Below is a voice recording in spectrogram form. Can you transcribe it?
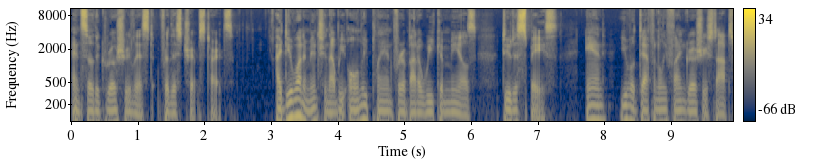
and so the grocery list for this trip starts. I do want to mention that we only plan for about a week of meals due to space, and you will definitely find grocery stops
